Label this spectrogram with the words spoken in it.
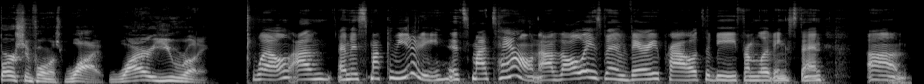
first and foremost why? Why are you running? Well, I'm, I mean, it's my community. It's my town. I've always been very proud to be from Livingston. Um,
